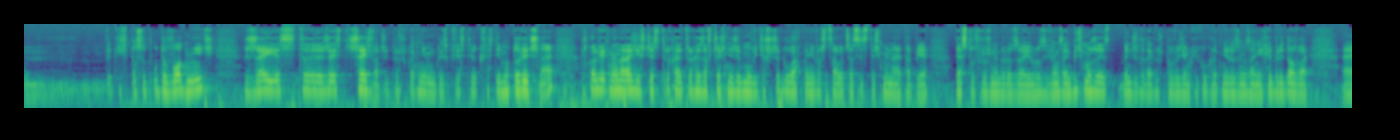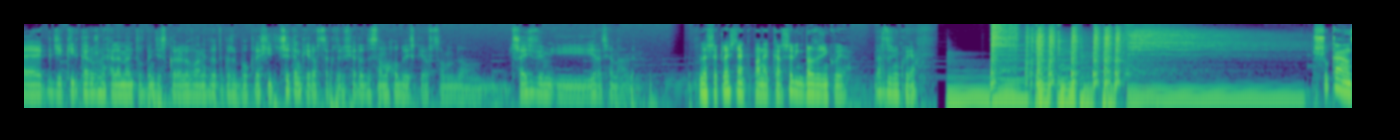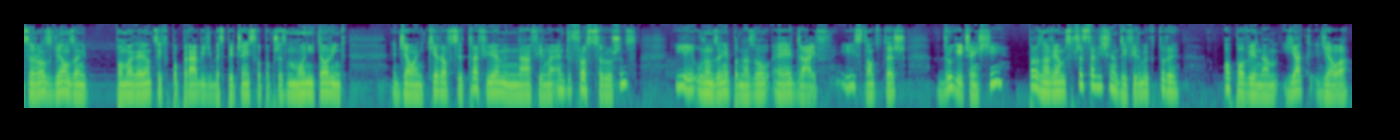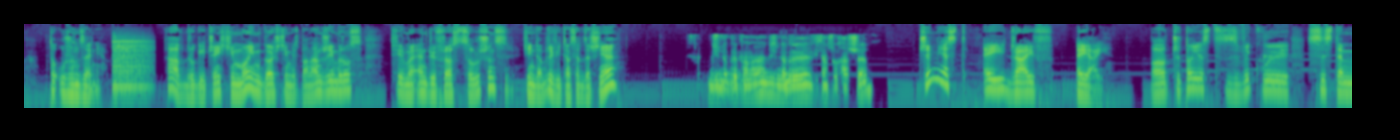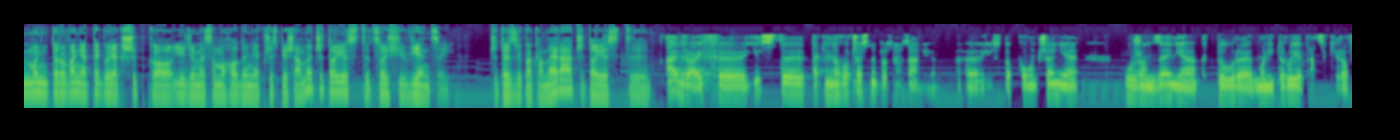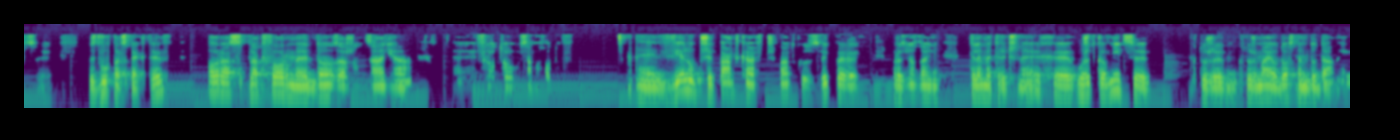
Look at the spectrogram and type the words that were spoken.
w jakiś sposób udowodnić, że jest, e, że jest trzeźwa, czyli na przykład, nie wiem, to jest kwestie, kwestie motoryczne, aczkolwiek no, na razie jeszcze jest trochę, trochę za wcześnie, żeby mówić o szczegółach, ponieważ cały czas jesteśmy na etapie testów różnego rodzaju rozwiązań. Być może jest, będzie to, tak już powiedziałem kilkukrotnie, rozwiązanie hybrydowe, e, gdzie kilka różnych elementów będzie skorelowanych do tego, żeby określić, czy ten kierowca, który wsiada do samochodu jest kierowcą no, trzeźwym i racjonalnym. Leszek Leśniak, Panek Karszelik, bardzo dziękuję. Bardzo dziękuję. Szukając rozwiązań pomagających poprawić bezpieczeństwo poprzez monitoring działań kierowcy, trafiłem na firmę Andrew Frost Solutions i jej urządzenie pod nazwą AI Drive. I stąd też w drugiej części porozmawiam z przedstawicielem tej firmy, który opowie nam, jak działa to urządzenie. A w drugiej części moim gościem jest pan Andrzej Mróz, z firmy Andrew Frost Solutions. Dzień dobry, witam serdecznie. Dzień dobry pana, dzień dobry, witam słuchaczy. Czym jest A-Drive AI? Bo czy to jest zwykły system monitorowania tego, jak szybko jedziemy samochodem, jak przyspieszamy, czy to jest coś więcej? Czy to jest zwykła kamera, czy to jest. Y, iDrive y, jest y, takim nowoczesnym rozwiązaniem. Jest to połączenie urządzenia, które monitoruje pracę kierowcy z dwóch perspektyw oraz platformy do zarządzania e, flotą samochodów. E, w wielu przypadkach, w przypadku zwykłych rozwiązań telemetrycznych, e, użytkownicy, którzy, którzy mają dostęp do danych,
